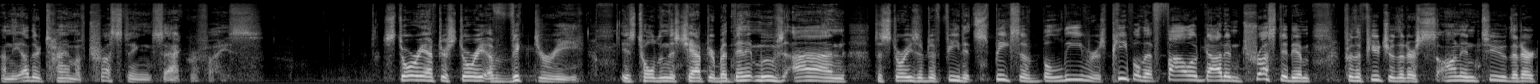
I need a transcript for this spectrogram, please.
on the other time of trusting sacrifice. Story after story of victory is told in this chapter, but then it moves on to stories of defeat. It speaks of believers, people that followed God and trusted Him for the future, that are sawn in two, that are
